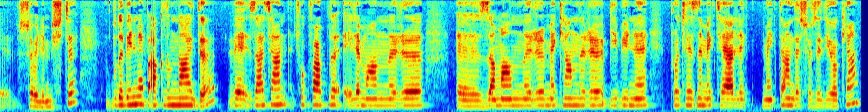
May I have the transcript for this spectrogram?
e, söylemişti. Bu da benim hep aklımdaydı ve zaten çok farklı elemanları, e, zamanları, mekanları birbirine protezlemek, teyarletmekten de söz ediyorken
